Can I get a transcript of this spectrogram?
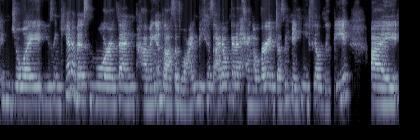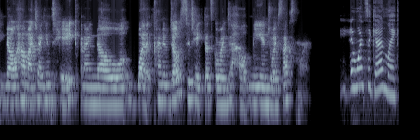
enjoy using cannabis more than having a glass of wine because I don't get a hangover. It doesn't make me feel loopy. I know how much I can take and I know what kind of dose to take that's going to help me enjoy sex more. And once again, like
